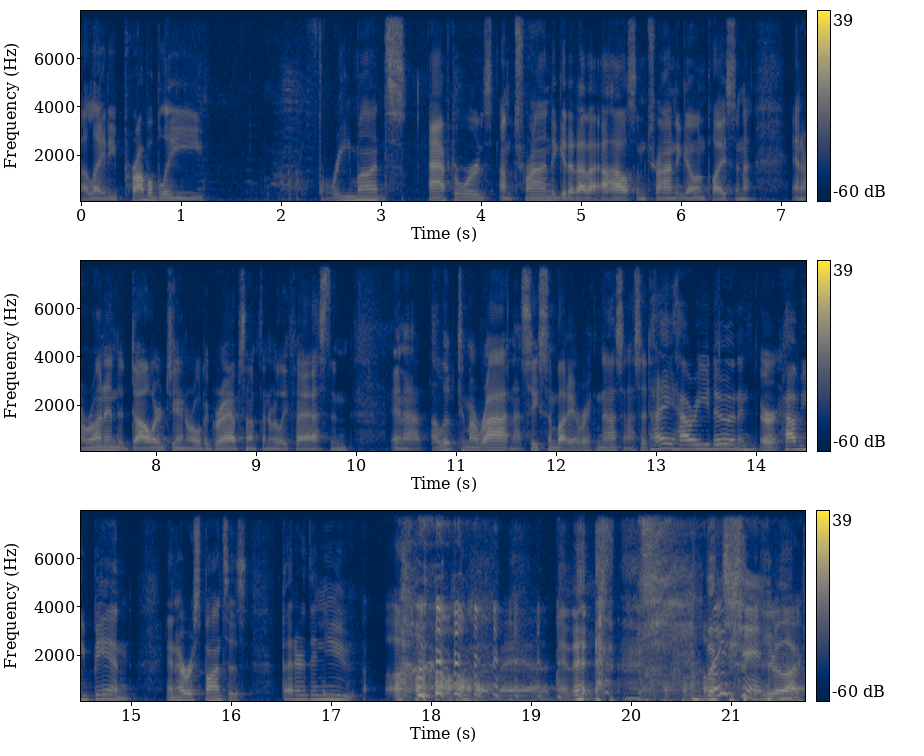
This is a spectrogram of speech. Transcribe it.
a lady probably three months afterwards. I'm trying to get it out of the house. I'm trying to go in place, and I and I run into Dollar General to grab something really fast, and and I, I look to my right and I see somebody I recognize, and I said, "Hey, how are you doing?" And, or "How have you been?" And her response is, "Better than you." Oh man. Listen, You're like,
